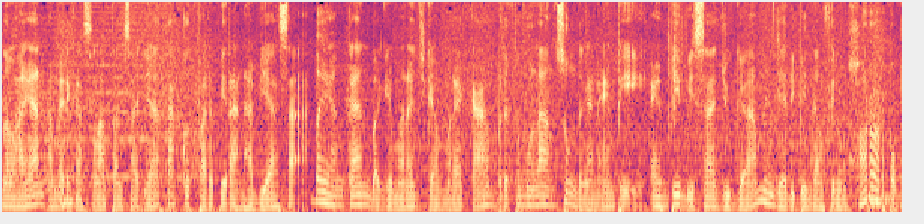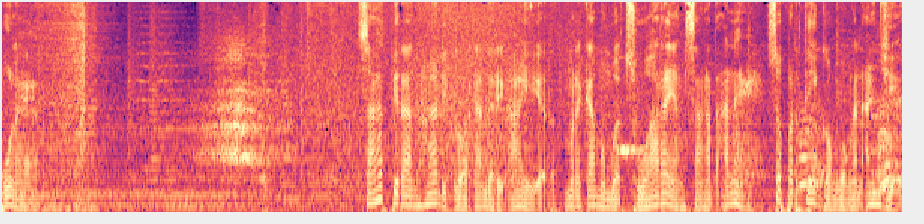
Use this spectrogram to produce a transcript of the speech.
Nelayan Amerika Selatan saja takut pada piranha biasa. Bayangkan bagaimana jika mereka bertemu langsung dengan MP. MP bisa juga menjadi bintang film horor populer. Saat piranha dikeluarkan dari air, mereka membuat suara yang sangat aneh, seperti gonggongan anjing.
